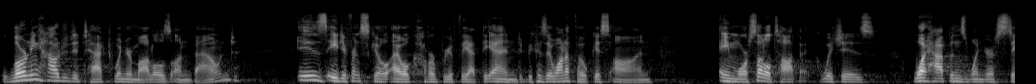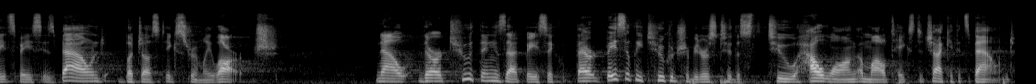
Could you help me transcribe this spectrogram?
Learning how to detect when your model is unbound is a different skill I will cover briefly at the end because I want to focus on a more subtle topic, which is what happens when your state space is bound but just extremely large. Now, there are two things that basic, there are basically two contributors to, this, to how long a model takes to check if it's bound.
